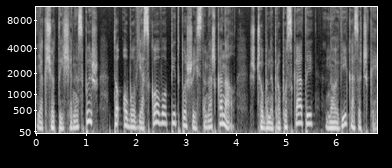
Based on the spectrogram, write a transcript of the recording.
якщо ти ще не спиш, то обов'язково підпишись на наш канал, щоб не пропускати нові казочки.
